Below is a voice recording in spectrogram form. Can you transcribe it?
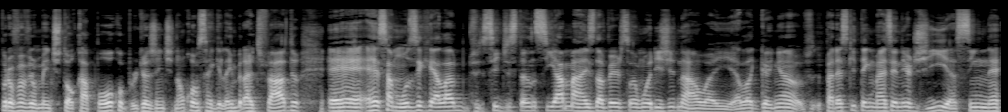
provavelmente tocar pouco, porque a gente não consegue lembrar de fato, é, essa música ela se distancia mais da versão original aí. Ela ganha, parece que tem mais energia, assim, né?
